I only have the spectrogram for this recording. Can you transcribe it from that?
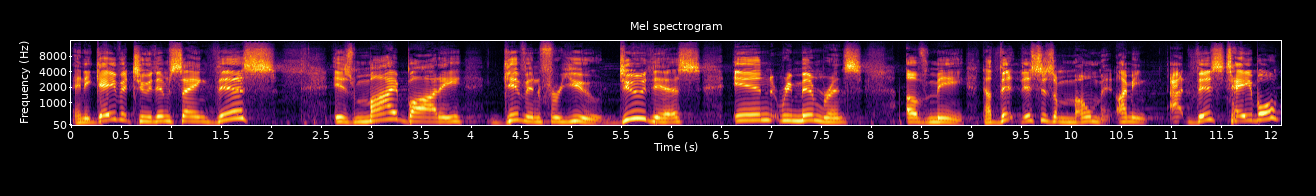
And he gave it to them, saying, This is my body given for you. Do this in remembrance of me. Now, th- this is a moment. I mean, at this table,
